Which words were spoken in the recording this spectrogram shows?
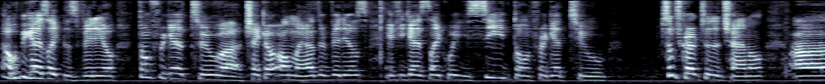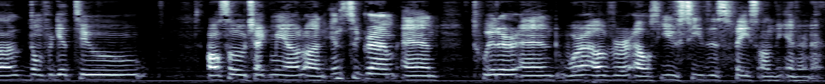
I hope you guys like this video. Don't forget to uh, check out all my other videos. If you guys like what you see, don't forget to subscribe to the channel. Uh, don't forget to also check me out on Instagram and Twitter and wherever else you see this face on the internet.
